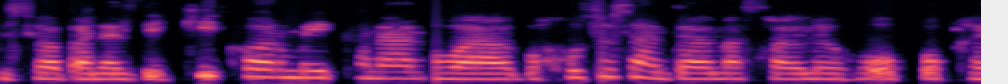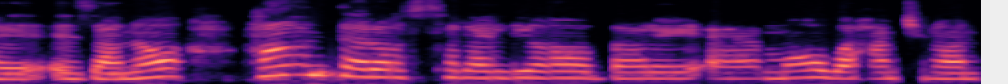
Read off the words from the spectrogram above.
بسیار به نزدیکی کار می‌کنن و خصوصا در مسائل حقوق زنا هم در استرالیا برای ما و همچنان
